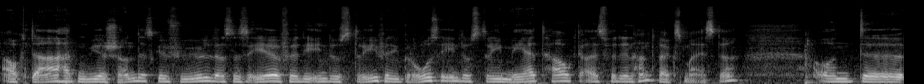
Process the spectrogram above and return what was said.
Auch da hatten wir schon das Gefühl, dass es eher für die Industrie, für die große Industrie mehr taugt als für den Handwerksmeister. Und äh,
